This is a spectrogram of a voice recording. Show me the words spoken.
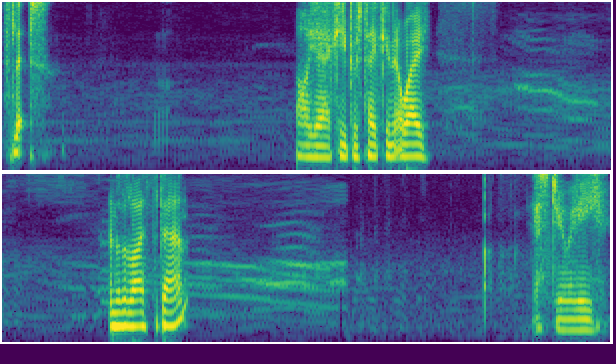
Slips. Oh yeah, keeper's taking it away. Another life for Dan. Yes, Stuey.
